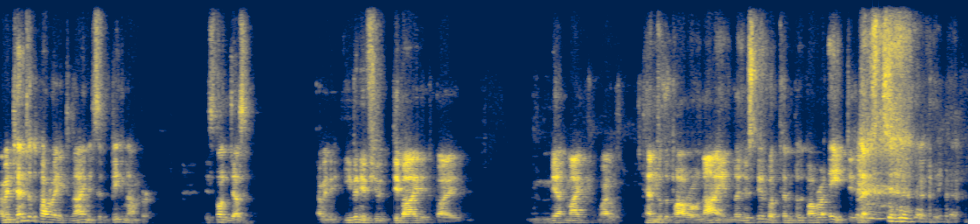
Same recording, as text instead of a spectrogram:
I mean, 10 to the power of 89 is a big number. It's not just, I mean, even if you divide it by, well, 10 to the power of 9, then you still got 10 to the power 80 left.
